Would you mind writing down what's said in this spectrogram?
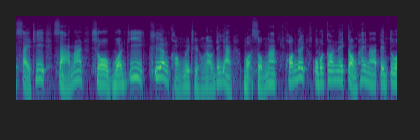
สใสที่สามารถโชว์บอดี้เครื่องของมือถือของเราได้อย่าง เหมาะสมมาก พร้อมด้วยอุปกรณ์ในกล่องให้มาเป็นตัว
